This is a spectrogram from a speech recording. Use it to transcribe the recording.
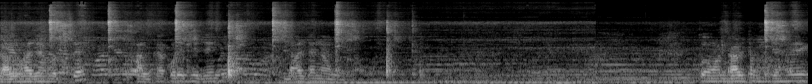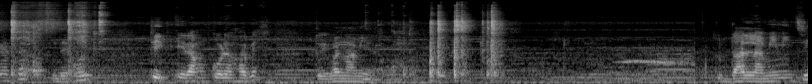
ডাল ভাজা হচ্ছে। হালকা করে ভেজে নিয়ে ডালটা নামিয়ে। তো আমার ডালটা ভাজা হয়ে গেছে। দেখুন ঠিক এরম করে হবে। তো এবার নামিয়ে নেব। তো ডাল নামিয়ে নিয়েছি।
